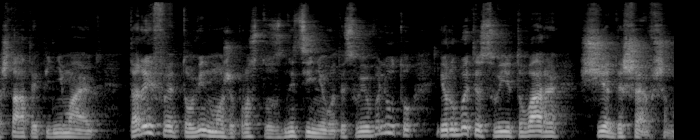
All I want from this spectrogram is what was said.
Штати піднімають тарифи, то він може просто знецінювати свою валюту і робити свої товари ще дешевшими.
